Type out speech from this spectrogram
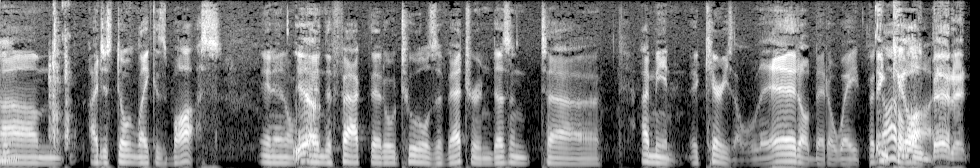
Um, I just don't like his boss, and Yeah. and the fact that O'Toole is a veteran doesn't. Uh, I mean, it carries a little bit of weight, but and not a lot. bit it.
